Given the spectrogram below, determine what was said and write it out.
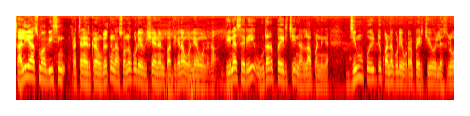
சளி ஆஸ்மா வீசிங் பிரச்சனை இருக்கிறவங்களுக்கு நான் சொல்லக்கூடிய விஷயம் என்னென்னு பார்த்தீங்கன்னா ஒன்றே ஒன்று தான். தினசரி உடற்பயிற்சி நல்லா பண்ணுங்கள் ஜிம் போயிட்டு பண்ணக்கூடிய உடற்பயிற்சியோ இல்லை ஸ்லோ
